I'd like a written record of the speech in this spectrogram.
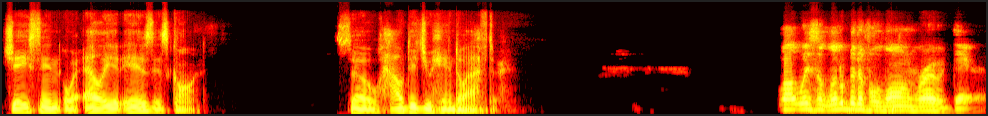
Jason or Elliot is is gone. So how did you handle after? Well, it was a little bit of a long road there.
